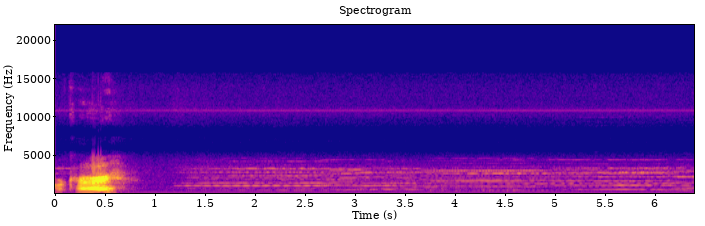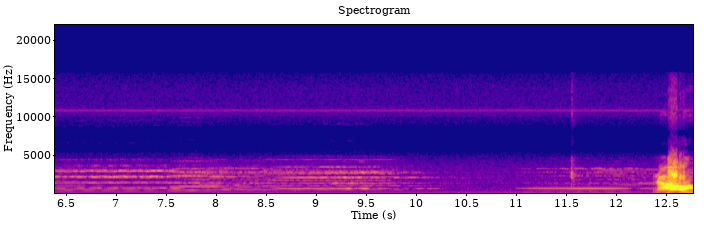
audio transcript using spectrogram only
Okay. No?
